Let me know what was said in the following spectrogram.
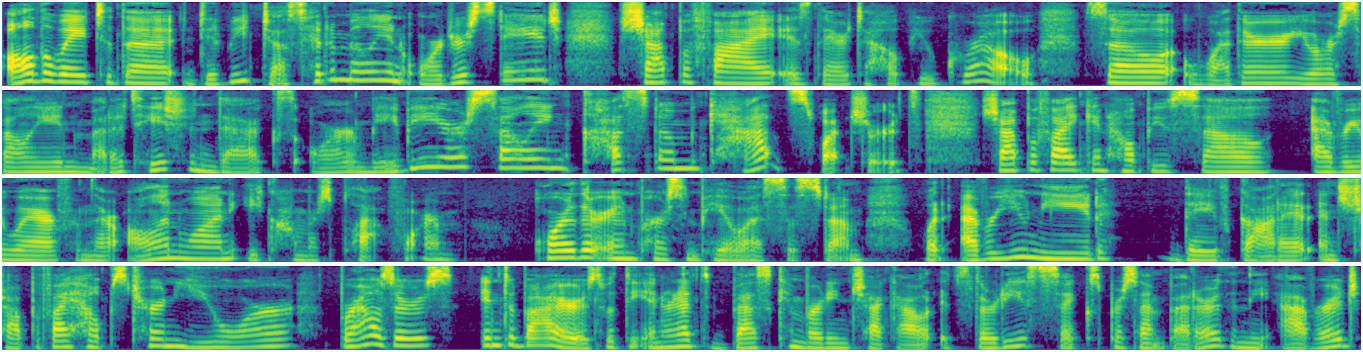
all the way to the did we just hit a million order stage? Shopify is there to help you grow. So, whether you're selling meditation decks or maybe you're selling custom cat sweatshirts, Shopify can help you sell everywhere from their all in one e commerce platform or their in person POS system. Whatever you need, they've got it. And Shopify helps turn your browsers into buyers with the internet's best converting checkout. It's 36% better than the average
